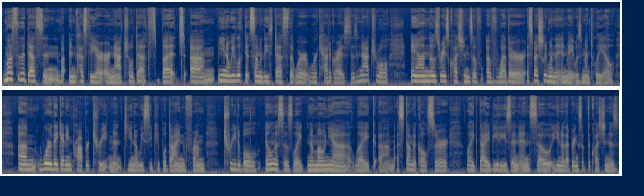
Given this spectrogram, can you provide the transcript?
Most of the deaths in in custody are, are natural deaths, but um, you know we looked at some of these deaths that were, were categorized as natural, and those raise questions of, of whether, especially when the inmate was mentally ill, um, were they getting proper treatment? You know, we see people dying from treatable illnesses like pneumonia, like um, a stomach ulcer, like diabetes, and, and so you know that brings up the question is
